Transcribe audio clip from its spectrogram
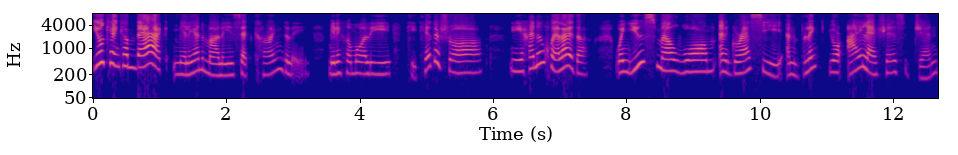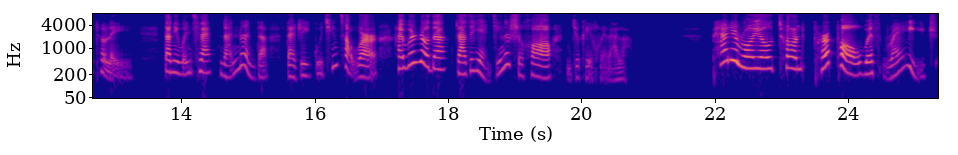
You can come back, Milly and Molly said kindly. 米莉和茉莉体贴地说：“你还能回来的。” When you smell warm and grassy, and blink your eyelashes gently. 当你闻起来暖暖的，带着一股青草味儿，还温柔的眨着眼睛的时候，你就可以回来了。Pennyroyal turned purple with rage。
